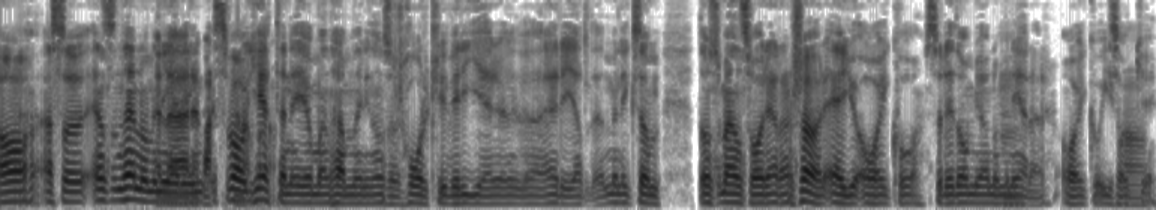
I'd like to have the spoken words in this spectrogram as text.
Ja, alltså en sån här nominering, svagheten är ju om man hamnar i någon sorts hårklyverier, är det egentligen? Men liksom, de som är ansvariga arrangör är ju AIK, så det är de jag nominerar, AIK ishockey.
